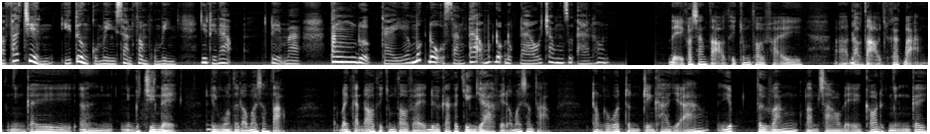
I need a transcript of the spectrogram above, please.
uh, phát triển ý tưởng của mình sản phẩm của mình như thế nào để mà tăng được cái mức độ sáng tạo mức độ độc đáo trong dự án hơn? Để có sáng tạo thì chúng tôi phải uh, đào tạo cho các bạn những cái uh, những cái chuyên đề liên quan tới đổi mới sáng tạo. Bên cạnh đó thì chúng tôi phải đưa các cái chuyên gia về đổi mới sáng tạo trong cái quá trình triển khai dự án giúp tư vấn làm sao để có được những cái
